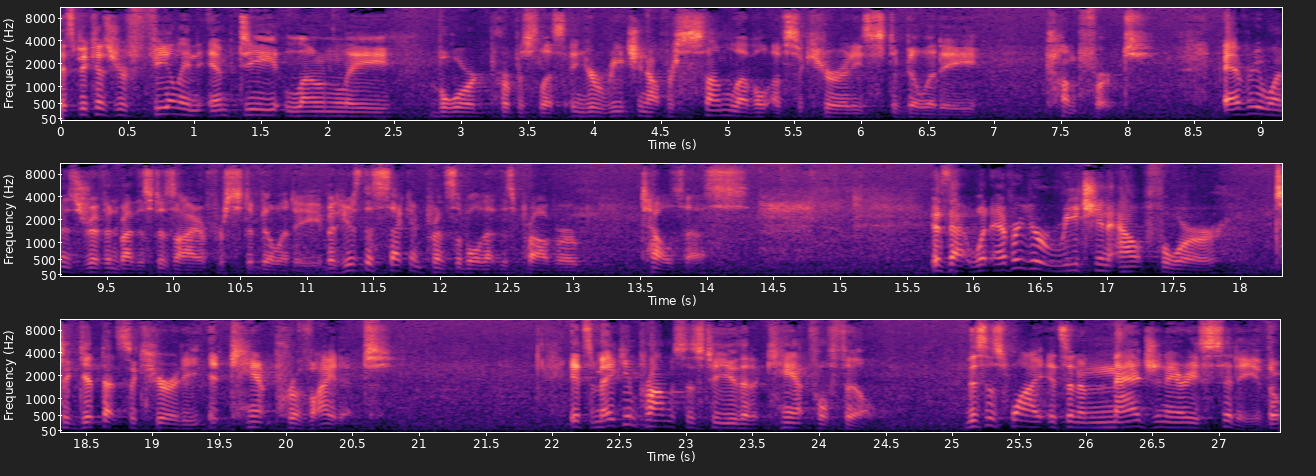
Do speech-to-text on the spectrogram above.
It's because you're feeling empty, lonely, bored, purposeless, and you're reaching out for some level of security, stability, comfort. Everyone is driven by this desire for stability. But here's the second principle that this proverb tells us is that whatever you're reaching out for to get that security, it can't provide it. It's making promises to you that it can't fulfill. This is why it's an imaginary city. The,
